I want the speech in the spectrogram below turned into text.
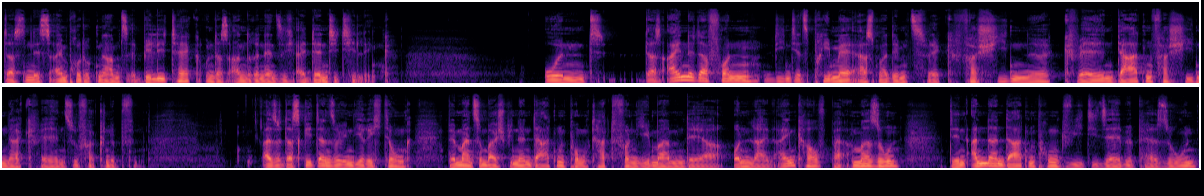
Das ist ein Produkt namens Abilitech und das andere nennt sich Identity Link. Und das eine davon dient jetzt primär erstmal dem Zweck, verschiedene Quellen, Daten verschiedener Quellen zu verknüpfen. Also das geht dann so in die Richtung, wenn man zum Beispiel einen Datenpunkt hat von jemandem, der online einkauft bei Amazon, den anderen Datenpunkt wie dieselbe Person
